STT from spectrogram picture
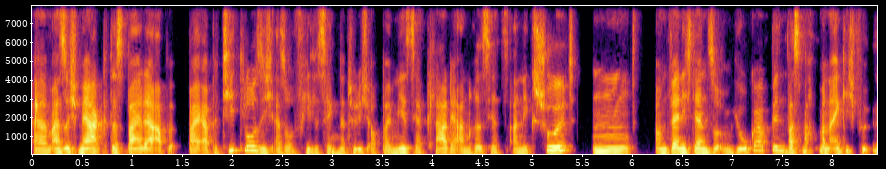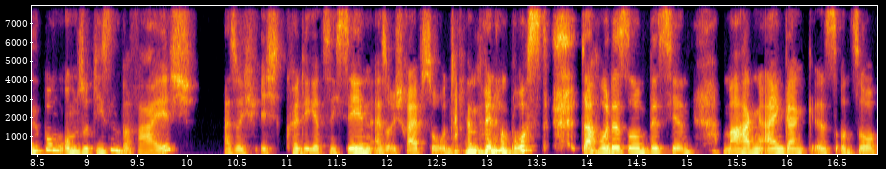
Ähm, also ich merke, dass bei der bei Appetitlosigkeit, also vieles hängt natürlich auch bei mir, ist ja klar, der andere ist jetzt an nichts schuld. Mm, und wenn ich dann so im Yoga bin, was macht man eigentlich für Übungen, um so diesen Bereich also ich, ich könnte jetzt nicht sehen, also ich schreibe so unter meiner Brust, da wo das so ein bisschen Mageneingang ist und so,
